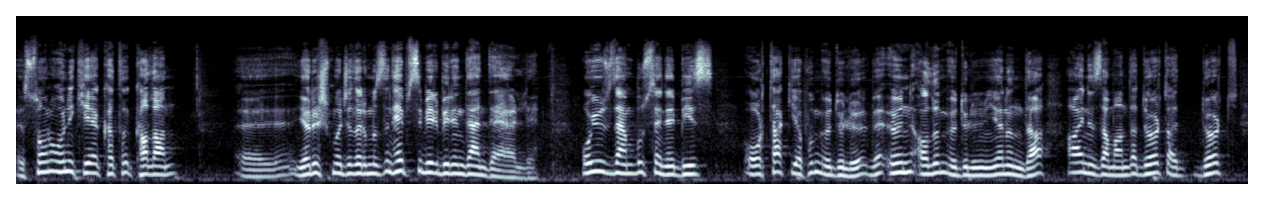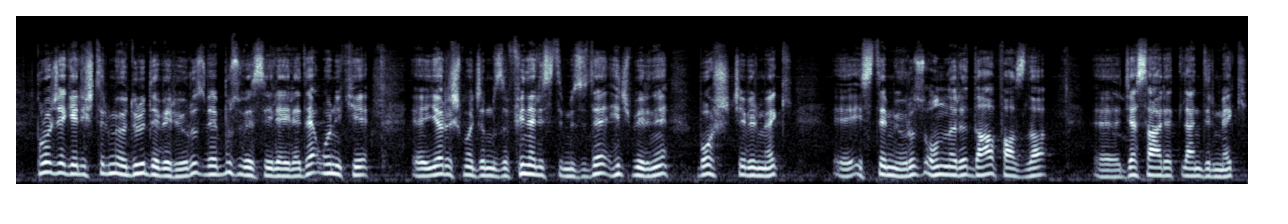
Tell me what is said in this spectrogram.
E, son 12'ye katı kalan e, yarışmacılarımızın hepsi birbirinden değerli. O yüzden bu sene biz ortak yapım ödülü ve ön alım ödülünün yanında aynı zamanda 4, 4 proje geliştirme ödülü de veriyoruz ve bu vesileyle de 12 e, yarışmacımızı, finalistimizi de hiçbirini boş çevirmek e, istemiyoruz. Onları daha fazla e, cesaretlendirmek,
